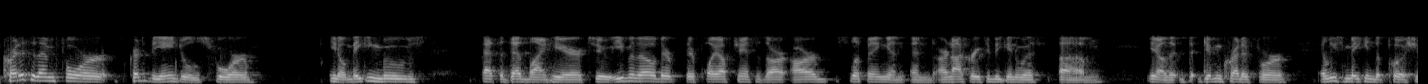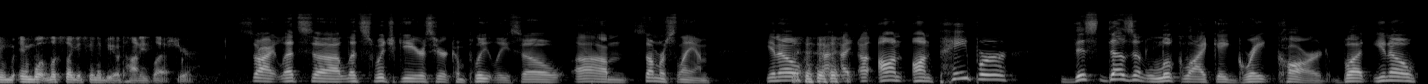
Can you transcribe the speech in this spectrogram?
credit to them for credit to the Angels for you know making moves at the deadline here to even though their their playoff chances are are slipping and and are not great to begin with. Um, you know, give them credit for at least making the push in, in what looks like it's going to be Ohtani's last year. All right, let's uh, let's switch gears here completely. So, um, SummerSlam, you know, I, I, uh, on on paper, this doesn't look like a great card, but you know,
